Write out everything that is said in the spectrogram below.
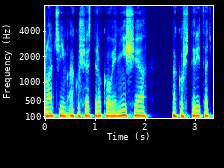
mladším ako 6 rokov je nižšia ako 40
